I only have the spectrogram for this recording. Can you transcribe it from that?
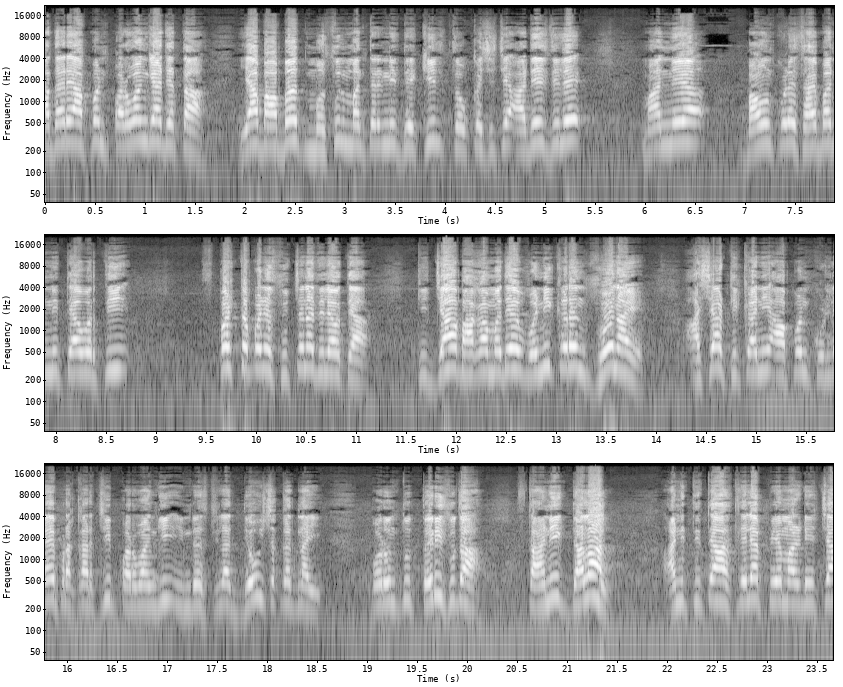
आधारे आपण परवानग्या देता याबाबत महसूल मंत्र्यांनी देखील चौकशीचे आदेश दिले. माननीय बावनकुळे साहेबांनी त्यावरती स्पष्टपणे सूचना दिल्या होत्या की ज्या भागामध्ये वनीकरण झोन आहे अशा ठिकाणी आपण कुठल्याही प्रकारची परवानगी इंडस्ट्रीला देऊ शकत नाही. परंतु तरी सुद्धा स्थानिक दलाल आणि तिथे असलेल्या पीएमआरडीच्या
